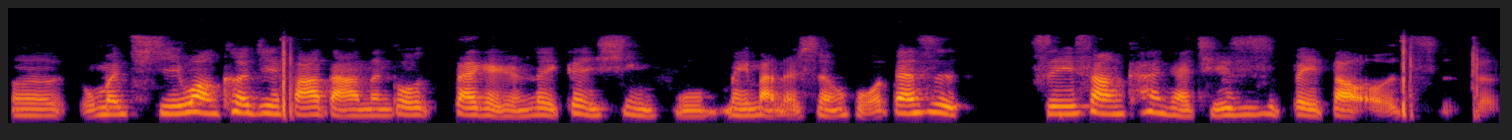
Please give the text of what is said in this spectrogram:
呃，我们期望科技发达能够带给人类更幸福美满的生活，但是实际上看起来其实是背道而驰的。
